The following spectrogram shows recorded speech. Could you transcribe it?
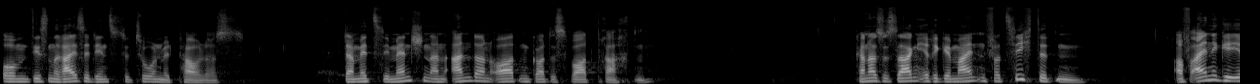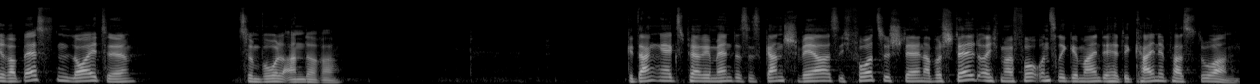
um diesen Reisedienst zu tun mit Paulus, damit sie Menschen an anderen Orten Gottes Wort brachten. Ich kann also sagen, ihre Gemeinden verzichteten auf einige ihrer besten Leute zum Wohl anderer. Gedankenexperiment, es ist ganz schwer sich vorzustellen, aber stellt euch mal vor, unsere Gemeinde hätte keine Pastoren.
